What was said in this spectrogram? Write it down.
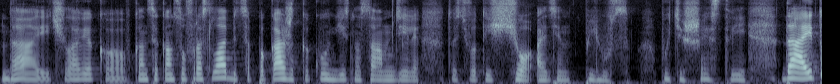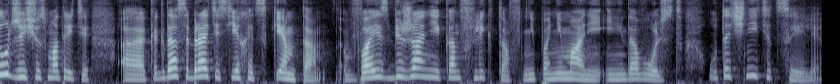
да, и человек а, в конце концов расслабится, покажет, какой он есть на самом деле. То есть, вот еще один плюс путешествий. Да, и тут же еще смотрите, э, когда собираетесь ехать с кем-то, во избежании конфликтов, непониманий и недовольств, уточните цели.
